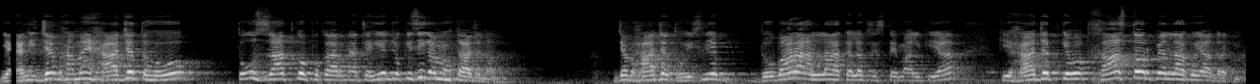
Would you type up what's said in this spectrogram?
یعنی جب ہمیں حاجت ہو تو اس ذات کو پکارنا چاہیے جو کسی کا محتاج نہ ہو۔ جب حاجت ہو، اس لیے دوبارہ اللہ کا لفظ استعمال کیا کہ حاجت کے وقت خاص طور پہ اللہ کو یاد رکھنا۔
